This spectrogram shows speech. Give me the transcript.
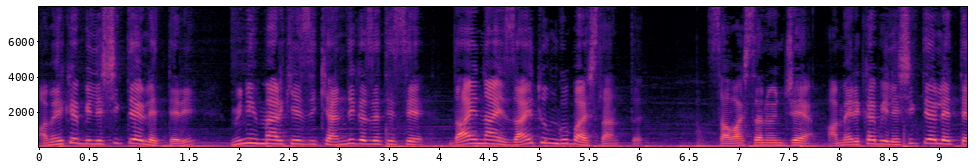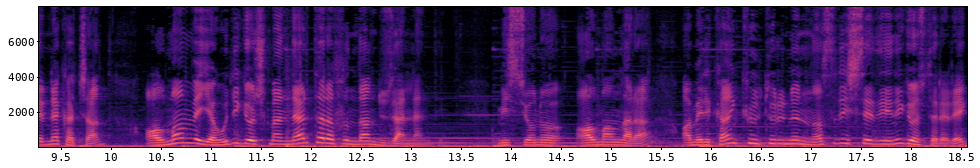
Amerika Birleşik Devletleri, Münih merkezli kendi gazetesi Die Neue Zeitung'u başlattı. Savaştan önce Amerika Birleşik Devletleri'ne kaçan Alman ve Yahudi göçmenler tarafından düzenlendi. Misyonu Almanlara Amerikan kültürünün nasıl işlediğini göstererek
